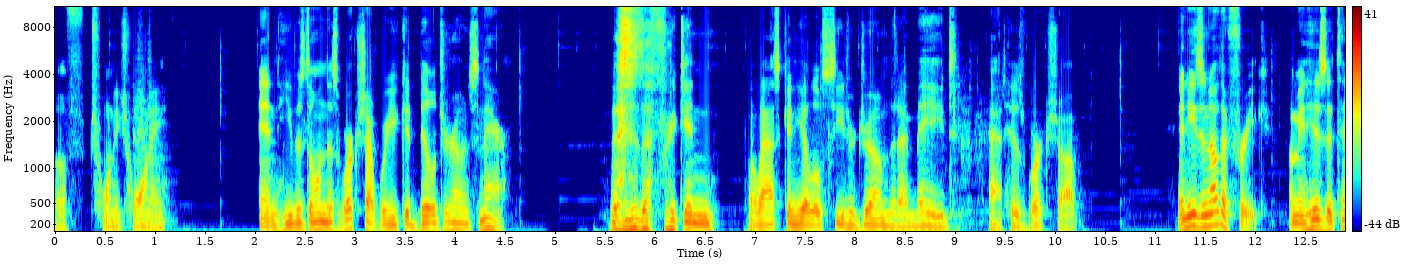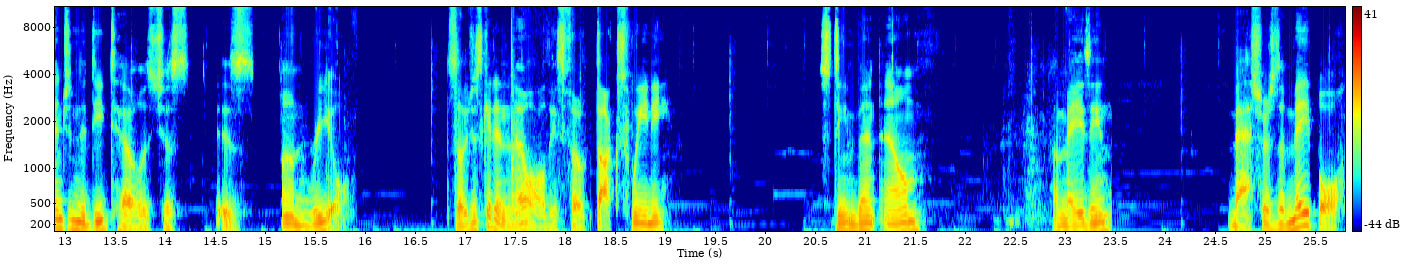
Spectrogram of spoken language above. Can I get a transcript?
of 2020, and he was doing this workshop where you could build your own snare. This is a freaking Alaskan yellow cedar drum that I made at his workshop. And he's another freak. I mean, his attention to detail is just is unreal. So just getting to know all these folk. Doc Sweeney, Steam Bent Elm, amazing. Masters of Maple.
